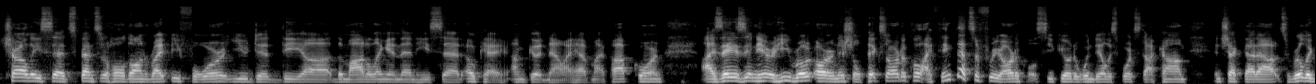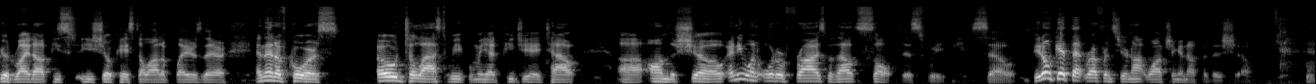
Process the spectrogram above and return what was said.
Charlie said Spencer, hold on right before you did the uh, the modeling, and then he said, "Okay, I'm good now. I have my popcorn." Isaiah's in here. He wrote our initial picks article. I think that's a free article, so you can go to windailysports.com and check that out. It's a really good write up. He's he showcased a lot of players there, and then of course, ode to last week when we had PGA tout uh, on the show. Anyone order fries without salt this week? So if you don't get that reference, you're not watching enough of this show.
